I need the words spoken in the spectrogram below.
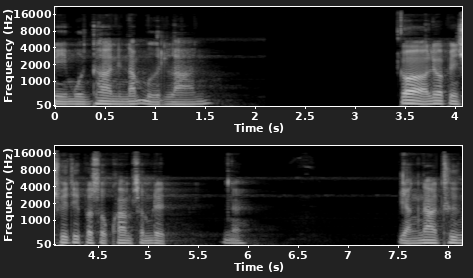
มีมูลค่านี่นับหมื่นล้าน ก็เรียกว่าเป็นชีวิตที่ประสบความสำเร็จนะอย่างน่าทึ่ง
